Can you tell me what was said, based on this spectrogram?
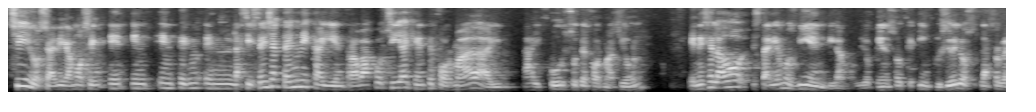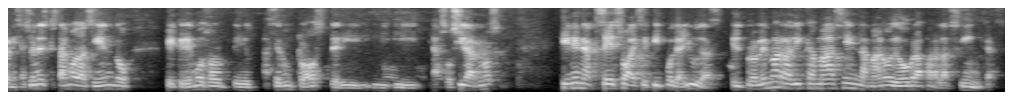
Sí, o sea, digamos, en, en, la asistencia técnica y en trabajo sí hay gente formada, hay, hay cursos de formación. En ese lado estaríamos bien, digamos. Yo pienso que inclusive las organizaciones que estamos haciendo, que queremos eh, hacer un clúster y asociarnos, tienen acceso a ese tipo de ayudas. El problema radica más en la mano de obra para las fincas.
